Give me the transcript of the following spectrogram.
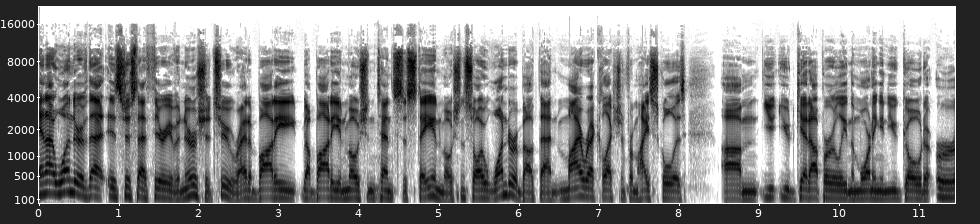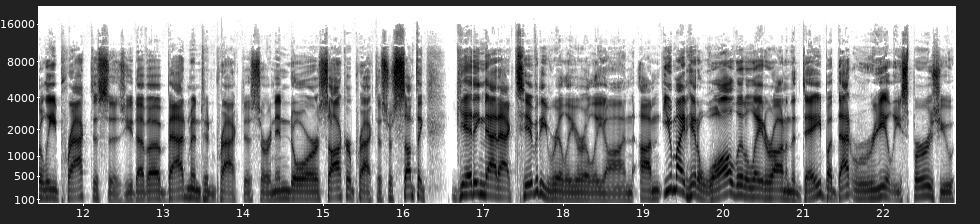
And I wonder if that is just that theory of inertia too, right? A body a body in motion tends to stay in motion. So I wonder about that. My recollection from high school is um, you, would get up early in the morning and you go to early practices. You'd have a badminton practice or an indoor soccer practice or something. Getting that activity really early on. Um, you might hit a wall a little later on in the day, but that really spurs you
